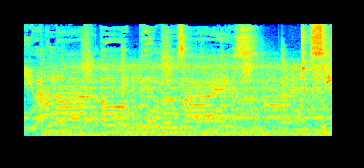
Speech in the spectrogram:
you ever not open those eyes to see?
